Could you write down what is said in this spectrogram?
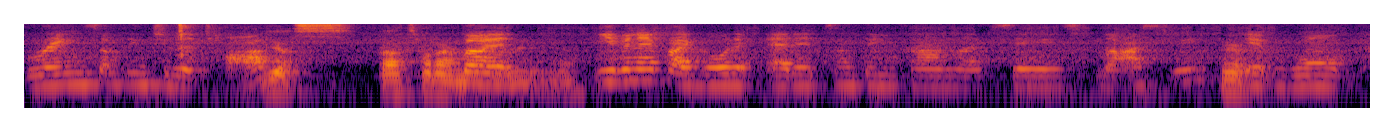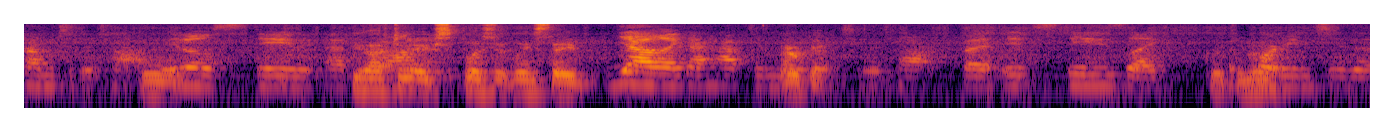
bring something to the top. Yes, that's what I remember But reading. yeah. even if I go to edit something from like say last week, Yeah. it won't come to the top. Yeah. It'll stay at the You have to explicitly say. Yeah, like I have to move Okay. it to the top, but it stays like Good to according to the.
